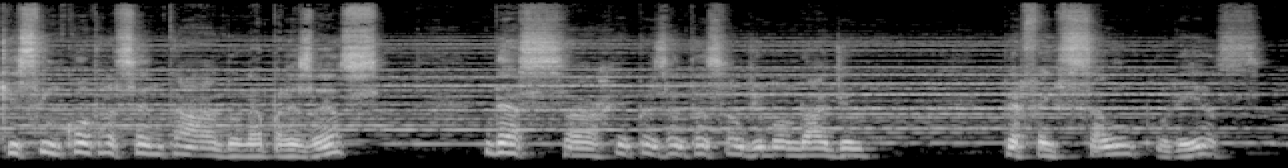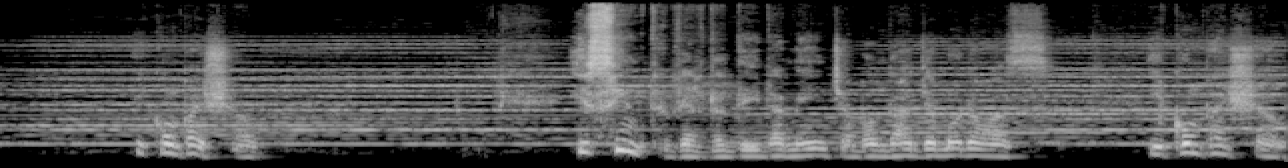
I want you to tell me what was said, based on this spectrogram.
Que se encontra sentado na presença dessa representação de bondade, perfeição, pureza e compaixão. E sinta verdadeiramente a bondade amorosa e compaixão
